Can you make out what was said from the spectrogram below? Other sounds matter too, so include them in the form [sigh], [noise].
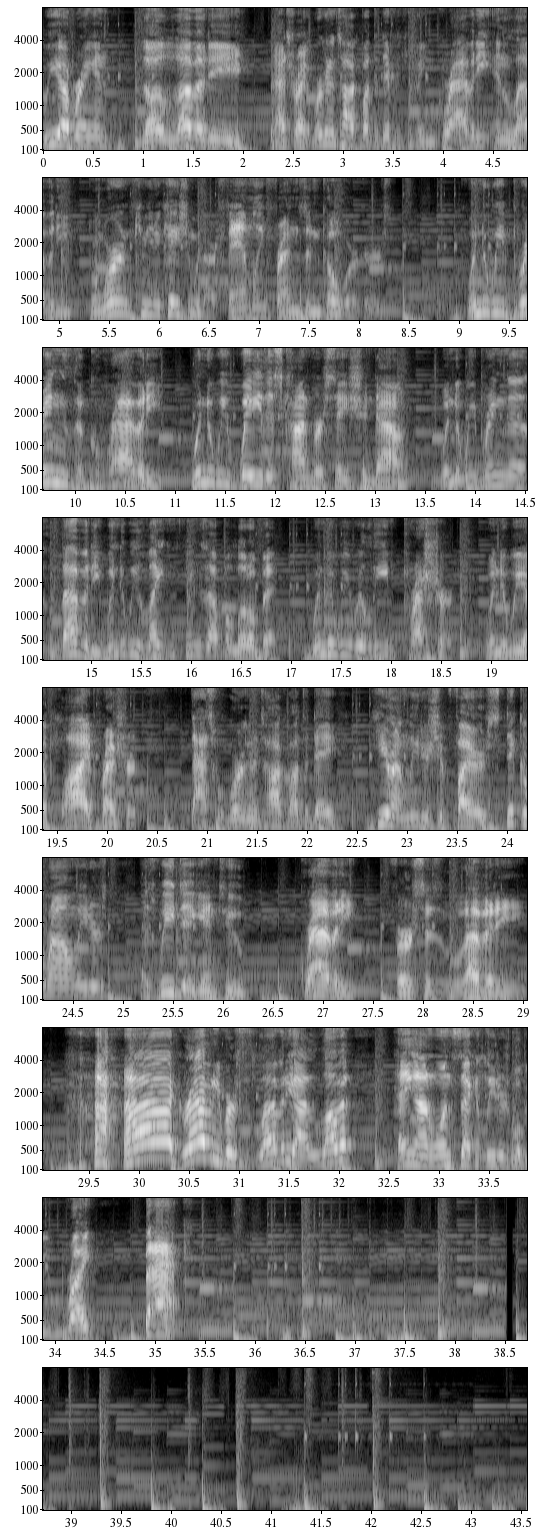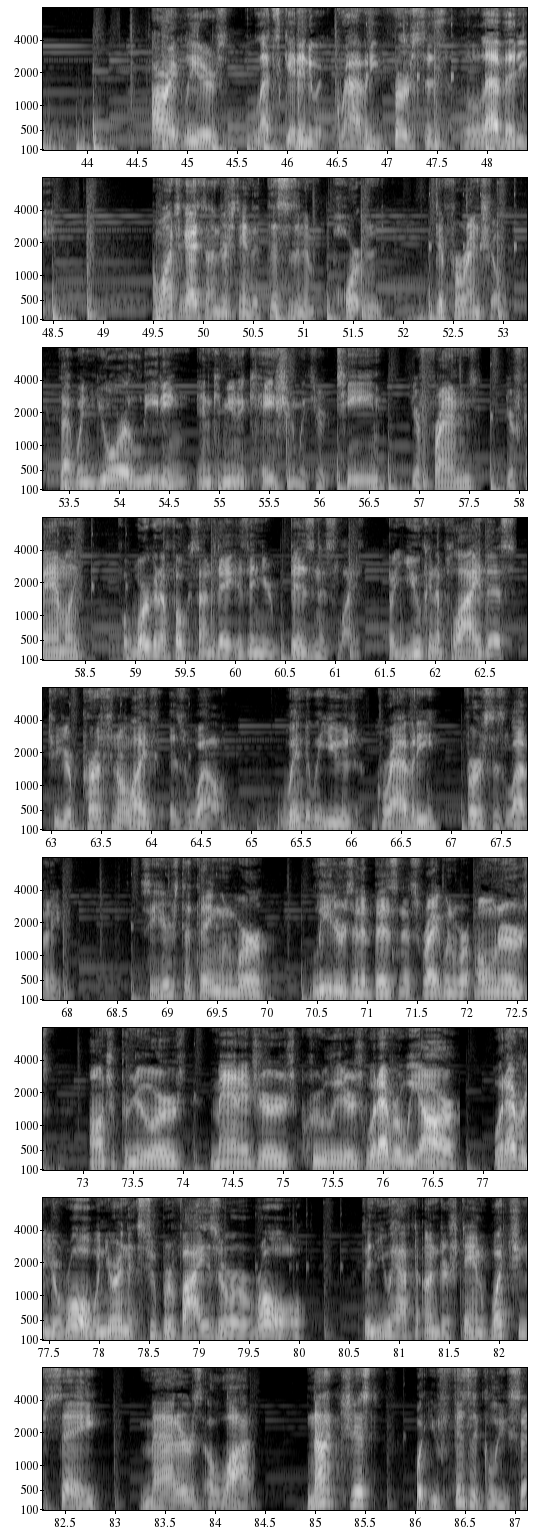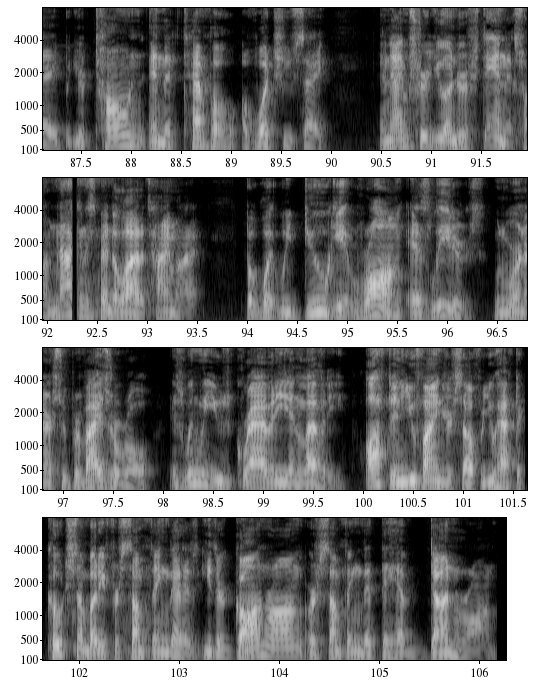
we are bringing the levity. That's right, we're going to talk about the difference between gravity and levity when we're in communication with our family, friends, and coworkers. When do we bring the gravity? When do we weigh this conversation down? When do we bring the levity? When do we lighten things up a little bit? When do we relieve pressure? When do we apply pressure? That's what we're going to talk about today here on Leadership Fire. Stick around, leaders, as we dig into gravity versus levity. [laughs] gravity versus levity, I love it. Hang on one second, leaders. We'll be right back. All right, leaders, let's get into it. Gravity versus levity. I want you guys to understand that this is an important differential. That when you're leading in communication with your team, your friends, your family, what we're going to focus on today is in your business life. But you can apply this to your personal life as well. When do we use gravity versus levity? See, here's the thing when we're leaders in a business, right? When we're owners, entrepreneurs, managers, crew leaders, whatever we are, whatever your role, when you're in that supervisor role, then you have to understand what you say matters a lot. Not just what you physically say, but your tone and the tempo of what you say. And I'm sure you understand that, so I'm not going to spend a lot of time on it. But what we do get wrong as leaders when we're in our supervisor role is when we use gravity and levity. Often you find yourself where you have to coach somebody for something that has either gone wrong or something that they have done wrong.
